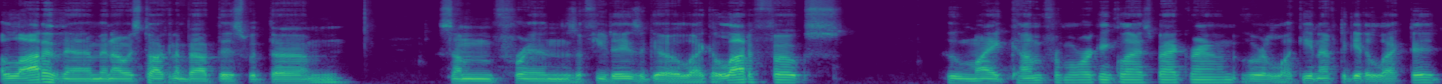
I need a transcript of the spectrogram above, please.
A lot of them, and I was talking about this with um, some friends a few days ago, like a lot of folks who might come from a working class background who are lucky enough to get elected,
